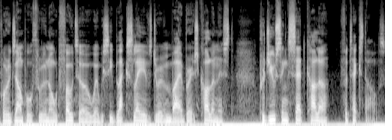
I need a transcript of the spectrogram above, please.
for example, through an old photo where we see black slaves driven by a British colonist producing said colour for textiles.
